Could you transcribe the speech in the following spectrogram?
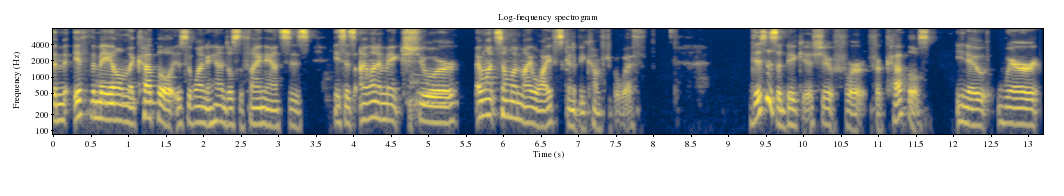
the, if the male in the couple is the one who handles the finances, he says, I want to make sure, I want someone my wife's going to be comfortable with. This is a big issue for, for couples, you know, where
